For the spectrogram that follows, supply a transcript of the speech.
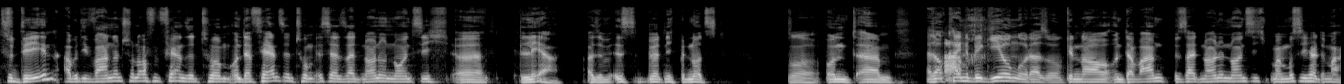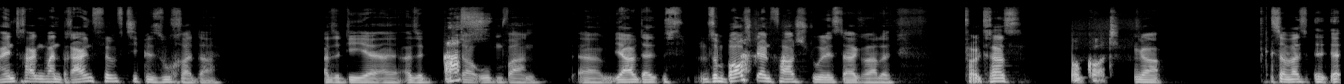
zu denen, aber die waren dann schon auf dem Fernsehturm. Und der Fernsehturm ist ja seit 99 äh, leer. Also ist, wird nicht benutzt. So, und ähm, Also auch keine Begehung oder so. genau, und da waren seit 99, man muss sich halt immer eintragen, waren 53 Besucher da. Also die, äh, also Was? da oben waren. Ähm, ja, da ist so ein Baustellenfahrstuhl ist da gerade. Voll krass. Oh Gott. Ja. So was, äh, äh,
